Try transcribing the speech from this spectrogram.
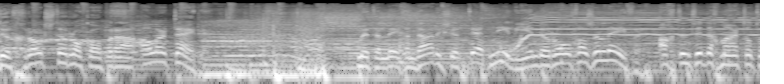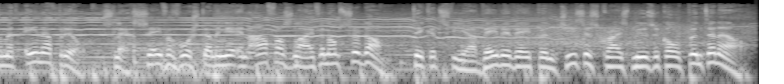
De grootste rockopera aller tijden. Met de legendarische Ted Neely in de rol van zijn leven. 28 maart tot en met 1 april. Slechts 7 voorstellingen in AFAS Live in Amsterdam. Tickets via www.jesuschristmusical.nl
